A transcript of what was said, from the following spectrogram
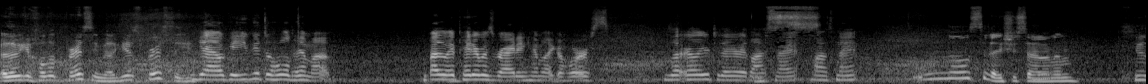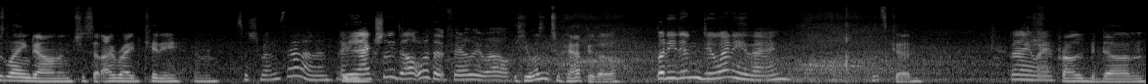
Or then we can hold up Percy and be like, here's Percy. Yeah, okay, you get to hold him up. By the way, Peter was riding him like a horse. Was that earlier today or last yes. night? Last night? No, it was today she sat mm -hmm. on him. He was laying down and she said, I ride Kitty. and So she went and sat on him. And he, he actually dealt with it fairly well. He wasn't too happy though. But he didn't do anything. That's good. But anyway. Probably be done.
